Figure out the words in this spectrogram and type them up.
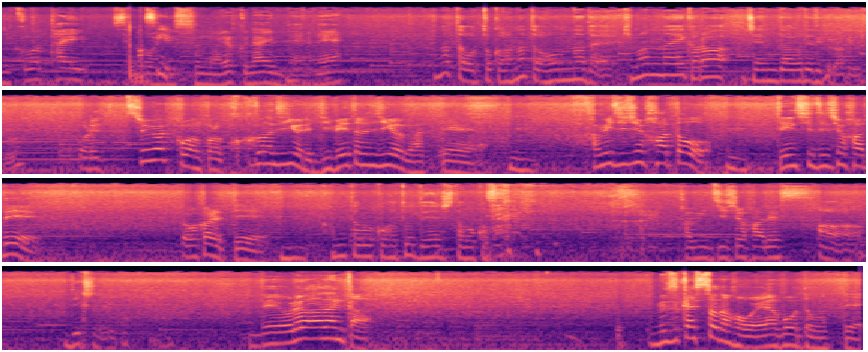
二項対狭すぎる。のはよくないんだよね。うあなたは男あなたは女で決まんないからジェンダーが出てくるわけでし俺中学校の頃国語の授業でディベートの授業があってょ紙自主派と電子自主派で分かれて紙タバコ派と電子タバコ派。紙自主派です。ああ。ディクショナリーか。で俺はなんか難しそうな方を選ぼうと思って、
